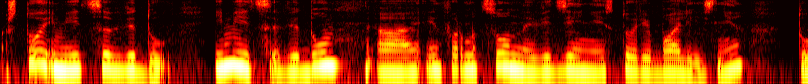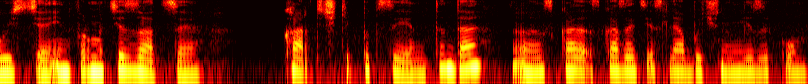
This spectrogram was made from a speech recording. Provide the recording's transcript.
Что имеется в виду? Имеется в виду а, информационное ведение истории болезни, то есть э, информатизация карточки пациента, да, э, сказать, если обычным языком.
